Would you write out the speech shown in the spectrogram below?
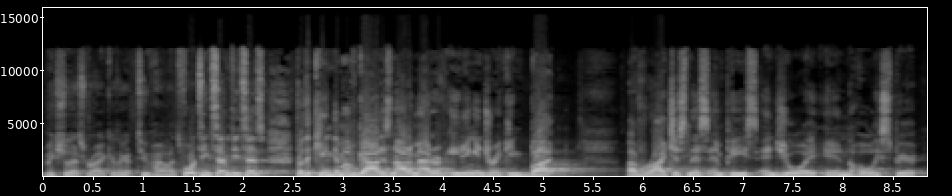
make sure that's right because I got two highlights. 14, 17 says, For the kingdom of God is not a matter of eating and drinking, but of righteousness and peace and joy in the Holy Spirit.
